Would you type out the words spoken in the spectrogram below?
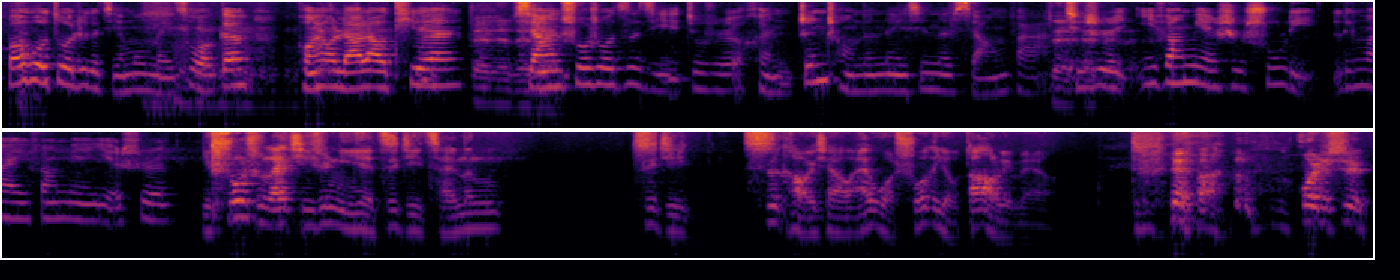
包括做这个节目，没错，跟朋友聊聊天，对对对对想说说自己就是很真诚的内心的想法。其实一方面是梳理，另外一方面也是你说出来，其实你也自己才能自己思考一下，哎，我说的有道理没有，对吧？或者是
